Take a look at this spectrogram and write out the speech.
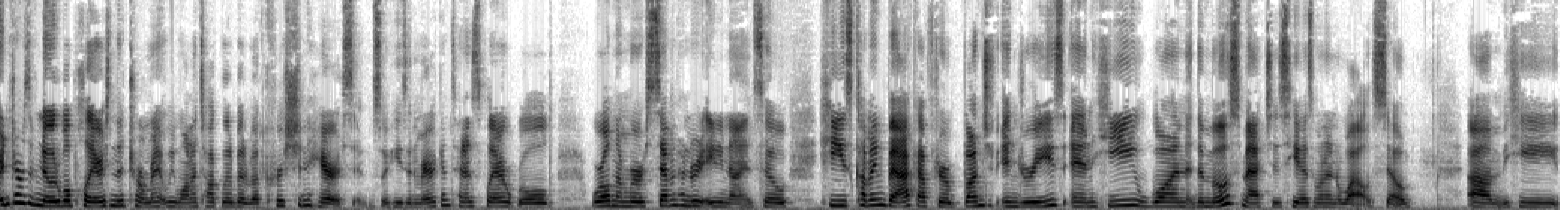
in terms of notable players in the tournament, we want to talk a little bit about Christian Harrison. So he's an American tennis player, world world number 789. So he's coming back after a bunch of injuries, and he won the most matches he has won in a while. So. Um, he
